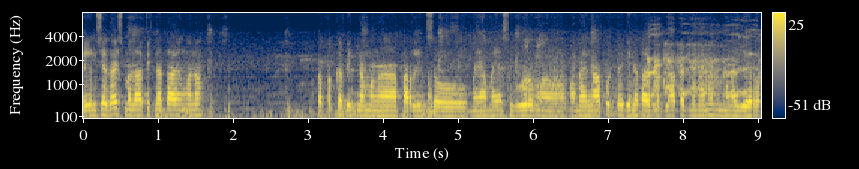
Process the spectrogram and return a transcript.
Ayun siya guys, malapit na tayong ano kapagkabit ng mga parlin. So maya maya siguro ma mamaya nga po pwede na tayo maglatag ng ano ng mga yero.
